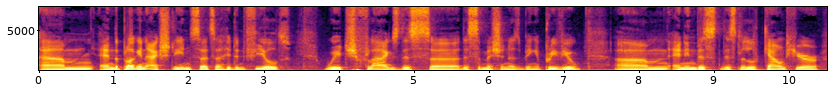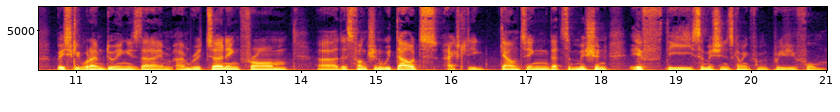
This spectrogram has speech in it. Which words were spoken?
um, and the plugin actually inserts a hidden field which flags this uh, this submission as being a preview. Um, and in this this little count here, basically what I'm doing is that I'm I'm returning from uh, this function without actually counting that submission if the submission is coming from a preview form.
